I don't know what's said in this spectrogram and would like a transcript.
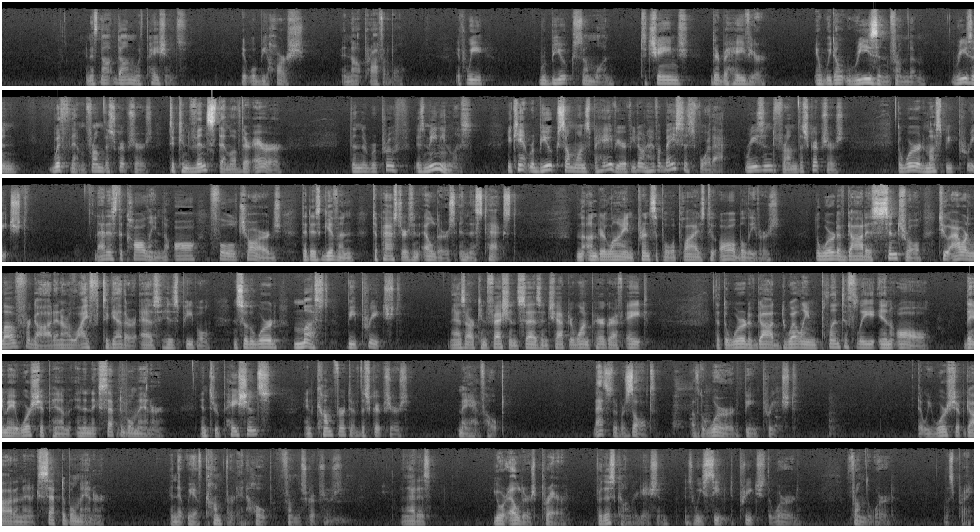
and it's not done with patience, it will be harsh and not profitable. If we rebuke someone to change their behavior and we don't reason from them, reason with them from the scriptures to convince them of their error, then the reproof is meaningless. You can't rebuke someone's behavior if you don't have a basis for that, reasoned from the scriptures. The word must be preached. That is the calling, the all full charge that is given to pastors and elders in this text. And the underlying principle applies to all believers. The Word of God is central to our love for God and our life together as His people. And so the Word must be preached. And as our confession says in chapter 1, paragraph 8, that the Word of God dwelling plentifully in all, they may worship Him in an acceptable manner, and through patience and comfort of the Scriptures may have hope. That's the result of the Word being preached that we worship God in an acceptable manner, and that we have comfort and hope from the Scriptures. And that is your elder's prayer for this congregation as we seek to preach the Word from the Word. Let's pray.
